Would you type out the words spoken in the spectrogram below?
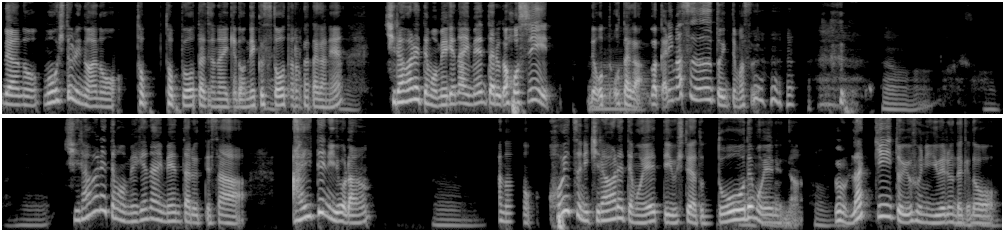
で、あの、もう一人のあの、トップ、トップオーターじゃないけど、ネクストオーターの方がね、嫌われてもめげないメンタルが欲しい。で、オタが、わかりますと言ってます。うん。嫌われてもめげないメンタルってさ、相手によらん？うん。あの、こいつに嫌われてもええっていう人やとどうでもええねんな。うん。うん、ラッキーというふうに言えるんだけど、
